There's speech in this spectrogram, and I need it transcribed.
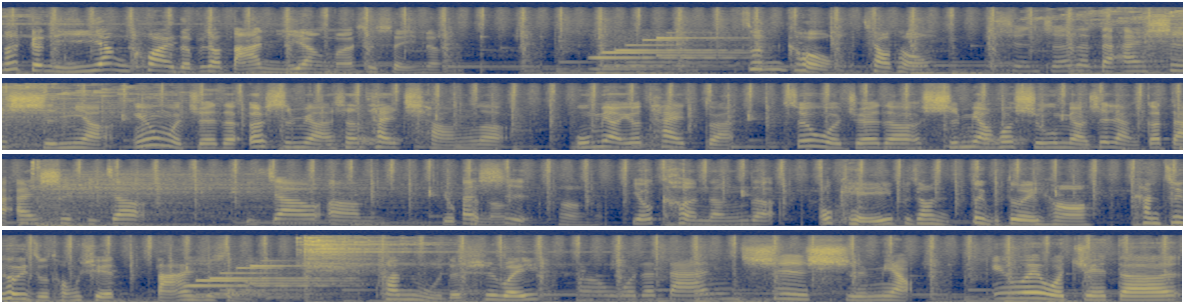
那跟你一样快的，不知道答案一样吗？是谁呢？尊孔俏彤，选择的答案是十秒，因为我觉得二十秒好像太长了，五秒又太短，所以我觉得十秒或十五秒这两个答案是比较比较嗯有可能但是。嗯有可能的。，OK，不知道你对不对哈？看最后一组同学答案是什么？宽五的示威，呃，我的答案是十秒，因为我觉得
